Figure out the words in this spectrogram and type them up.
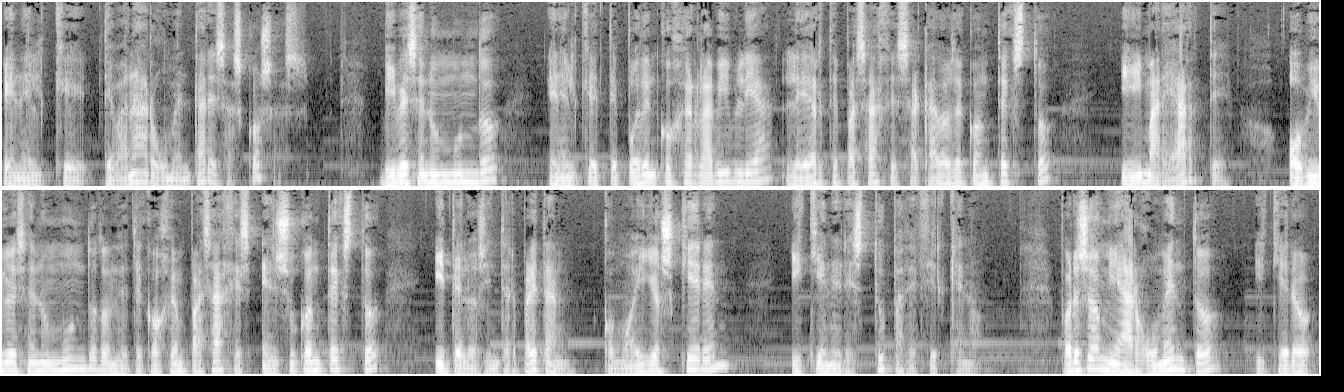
en el que te van a argumentar esas cosas. Vives en un mundo en el que te pueden coger la Biblia, leerte pasajes sacados de contexto y marearte. O vives en un mundo donde te cogen pasajes en su contexto y te los interpretan como ellos quieren y quién eres tú para decir que no. Por eso mi argumento, y quiero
